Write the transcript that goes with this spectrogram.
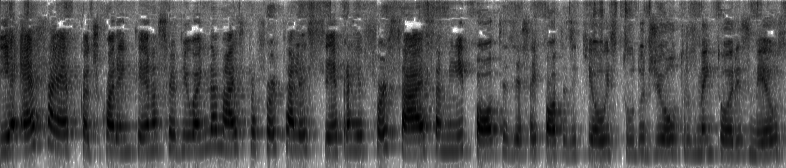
E essa época de quarentena serviu ainda mais para fortalecer, para reforçar essa minha hipótese, essa hipótese que eu estudo de outros mentores meus,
